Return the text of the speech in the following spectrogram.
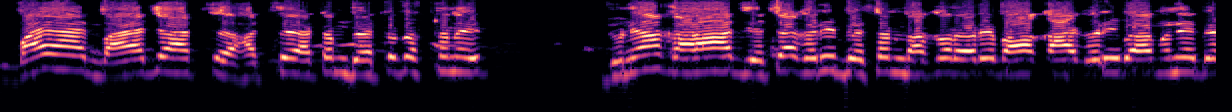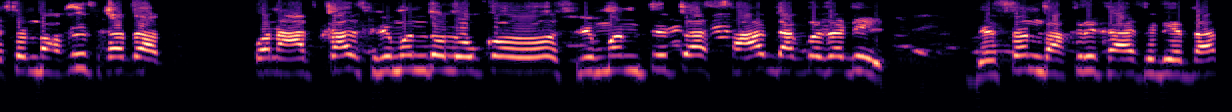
बाया आहेत बायाच्या हात हातचे आयटम भेटत असत नाहीत. जुन्या काळात ज्याच्या घरी बेसन भाकर अरे बा काय घरी बा म्हणे बेसन भाकरीच खातात. पण आजकाल श्रीमंत लोक श्रीमंतीचा साथ दाखवण्यासाठी बेसन भाकरी खायसाठी येतात.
